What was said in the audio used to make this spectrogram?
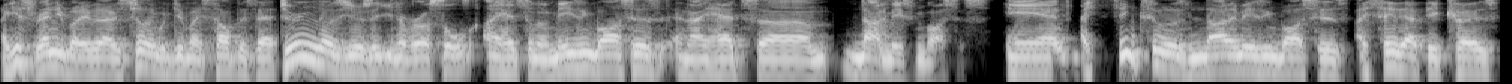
I guess for anybody that I certainly would give myself is that during those years at Universal, I had some amazing bosses and I had some not amazing bosses. And I think some of those not amazing bosses, I say that because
